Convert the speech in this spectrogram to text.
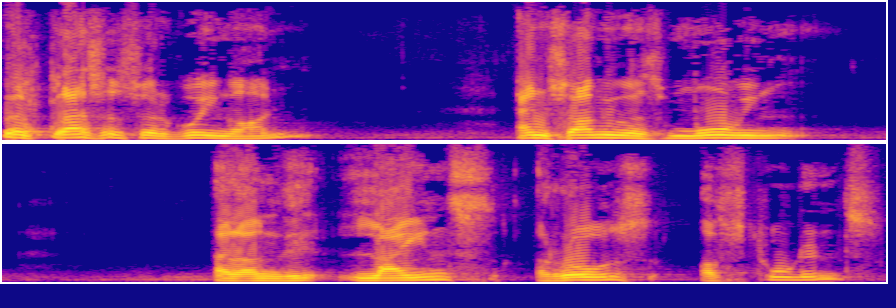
Well, classes were going on, and Swami was moving along the lines, rows of students,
